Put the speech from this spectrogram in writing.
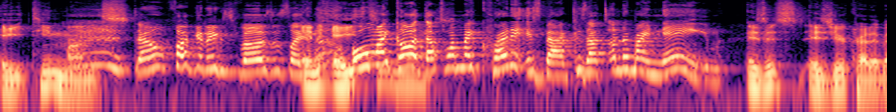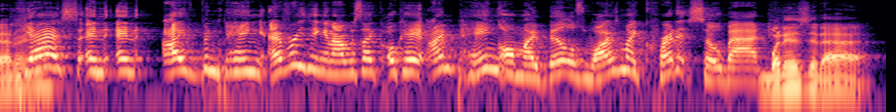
eighteen months. Don't fucking expose us like, In 18 oh my god, months. that's why my credit is bad because that's under my name. Is it is your credit bad right now? Yes, and and I've been paying everything, and I was like, okay, I'm paying all my bills. Why is my credit so bad? What is it at?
